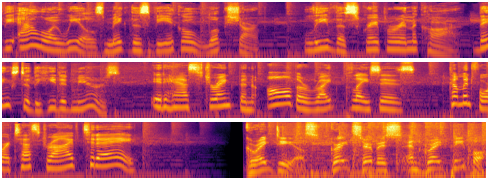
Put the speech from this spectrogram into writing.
The alloy wheels make this vehicle look sharp. Leave the scraper in the car thanks to the heated mirrors. It has strength in all the right places. Come in for a test drive today. Great deals, great service, and great people.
